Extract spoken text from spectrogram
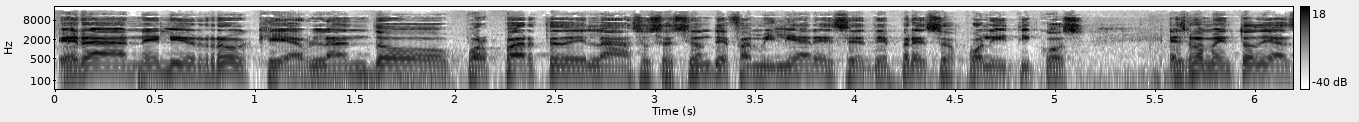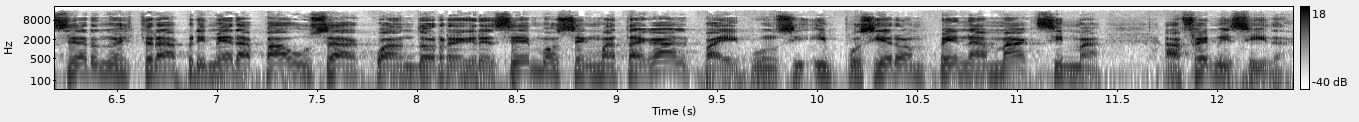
Era Nelly Roque hablando por parte de la Asociación de Familiares de Presos Políticos. Es momento de hacer nuestra primera pausa cuando regresemos en Matagalpa y impusieron pena máxima a femicida.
